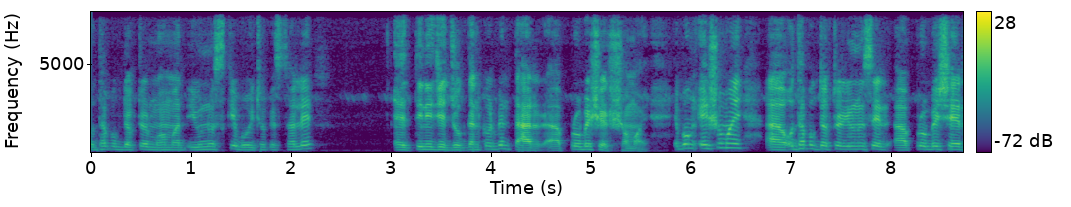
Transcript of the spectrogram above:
অধ্যাপক ডক্টর মোহাম্মদ ইউনুসকে বৈঠকস্থলে তিনি যে যোগদান করবেন তার প্রবেশের সময়। এবং এই সময় অধ্যাপক ডক্টর ইউনুসের প্রবেশের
